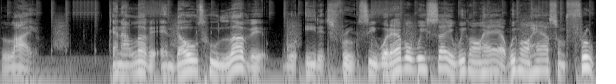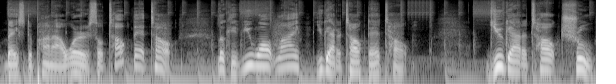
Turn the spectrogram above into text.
life. And I love it. And those who love it will eat its fruit. See, whatever we say, we're going to have. We're going to have some fruit based upon our words. So talk that talk. Look, if you want life, you got to talk that talk. You got to talk truth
